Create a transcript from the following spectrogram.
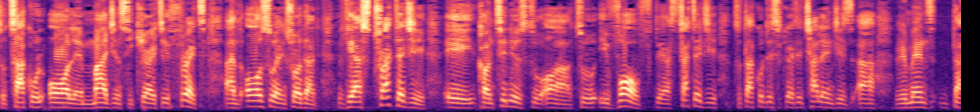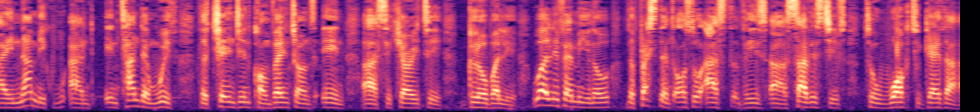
to tackle all emerging security threats, and also ensure that their strategy uh, continues to uh, to evolve. Their strategy to tackle the security challenges uh, remains dynamic and in tandem with the changing conventions in uh, security globally. Well, if I Ifemi, you know, the president also asked these uh, service chiefs to work together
